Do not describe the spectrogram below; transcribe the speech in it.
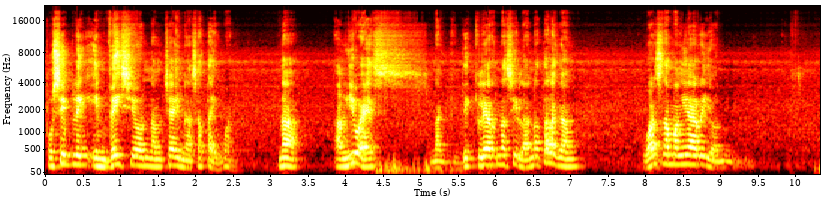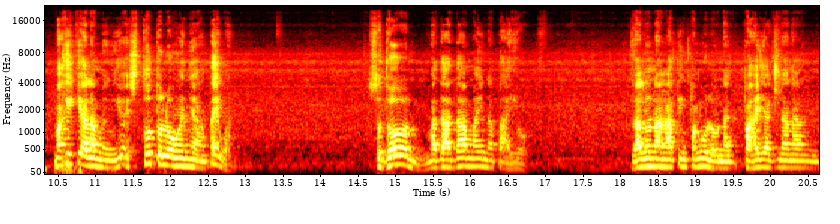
posibleng invasion ng China sa Taiwan. Na ang US, nag-declare na sila na talagang once na mangyari yon makikialam ang US, tutulungan niya ang Taiwan. So doon, madadamay na tayo. Lalo na ang ating Pangulo, nagpahayag na ng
